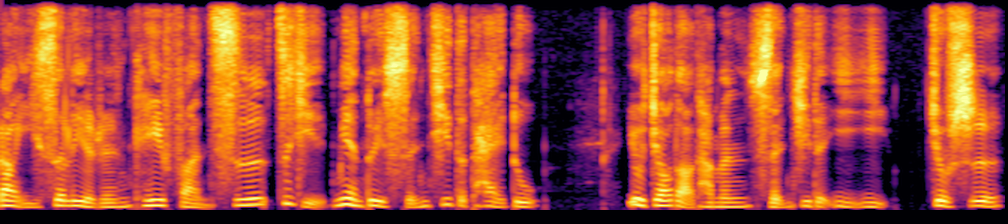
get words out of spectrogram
让以色列人可以反思自己面对神迹的态度，又教导他们神迹的意义，就是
